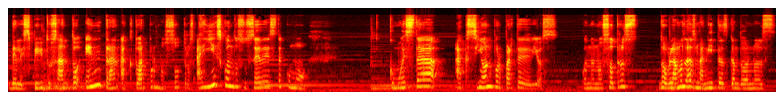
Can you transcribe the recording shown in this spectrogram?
del Espíritu Santo, entran a actuar por nosotros. Ahí es cuando sucede esta como, como esta acción por parte de Dios. Cuando nosotros doblamos las manitas, cuando nos,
